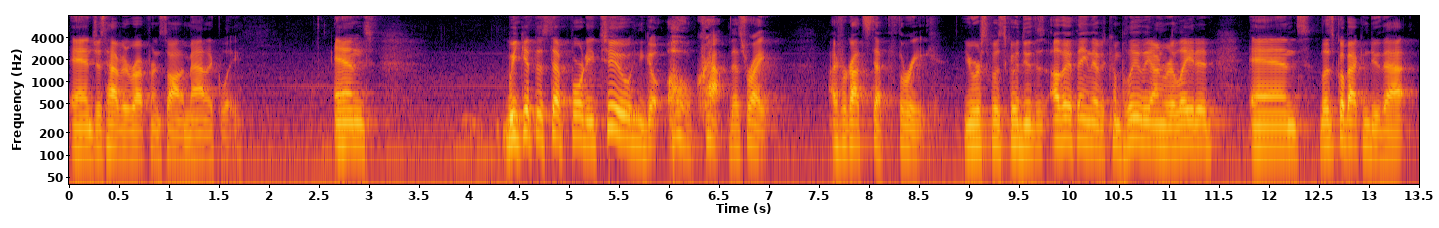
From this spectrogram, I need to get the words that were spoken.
and just have it referenced automatically. And we get to step 42 and you go, oh crap, that's right. I forgot step three. You were supposed to go do this other thing that was completely unrelated, and let's go back and do that.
